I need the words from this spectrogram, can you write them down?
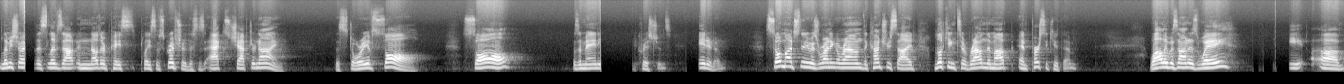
Let me show you this lives out in another place, place of Scripture. This is Acts chapter 9. the story of Saul. Saul was a man who hated Christians, hated them, so much that he was running around the countryside looking to round them up and persecute them. While he was on his way, he uh,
